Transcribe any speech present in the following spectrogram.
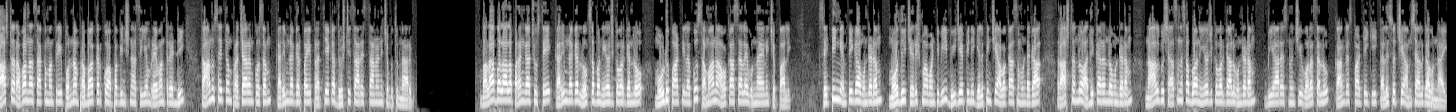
రాష్ట్ర రవాణా శాఖ మంత్రి పొన్నం ప్రభాకర్కు అప్పగించిన సీఎం రేవంత్ రెడ్డి తాను సైతం ప్రచారం కోసం కరీంనగర్పై ప్రత్యేక దృష్టి సారిస్తానని చెబుతున్నారు. బలాబలాల పరంగా చూస్తే కరీంనగర్ లోక్సభ నియోజకవర్గంలో మూడు పార్టీలకు సమాన అవకాశాలే ఉన్నాయని చెప్పాలి. సెట్టింగ్ ఎంపీగా ఉండడం మోదీ చరిష్మా వంటివి బీజేపీని గెలిపించే అవకాశం ఉండగా రాష్ట్రంలో అధికారంలో ఉండడం నాలుగు శాసనసభ నియోజకవర్గాలు ఉండడం బీఆర్ఎస్ నుంచి వలసలు కాంగ్రెస్ పార్టీకి కలిసొచ్చే అంశాలుగా ఉన్నాయి.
